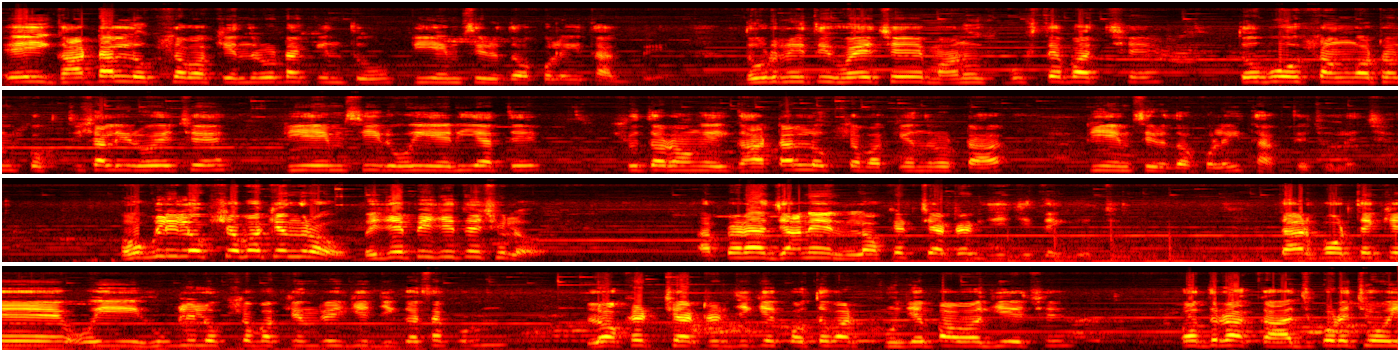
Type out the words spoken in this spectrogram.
এই ঘাটাল লোকসভা কেন্দ্রটা কিন্তু টিএমসির দখলেই থাকবে। দুর্নীতি হয়েছে, মানুষ বুঝতে পারছে, তবুও সংগঠন শক্তিশালী রয়েছে টিএমসির ওই এরিয়াতে। সুতরাং এই ঘাটাল লোকসভা কেন্দ্রটা টিএমসির দখলেই থাকতে চলেছে। হুগলি লোকসভা কেন্দ্র, বিজেপি জিতেছিল। আপনারা জানেন, লকেট চ্যাটার্জি জিতে গিয়েছিল। তারপর থেকে ওই হুগলি লোকসভা কেন্দ্রে গিয়ে জিজ্ঞাসা করুন, লকেট চ্যাটার্জিকে কতবার খুঁজে পাওয়া গিয়েছে, কতটা কাজ করেছে ওই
